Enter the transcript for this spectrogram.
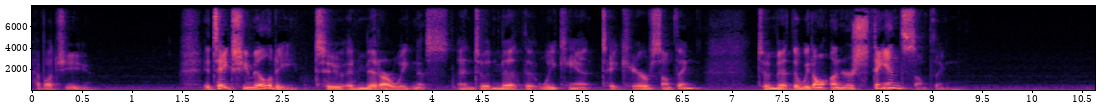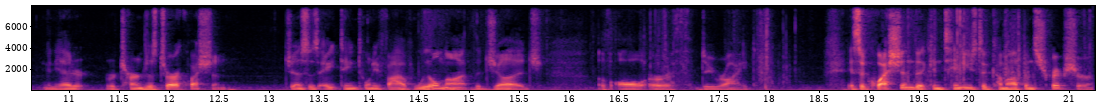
How about you? It takes humility to admit our weakness and to admit that we can't take care of something, to admit that we don't understand something. And yet it returns us to our question. Genesis 18:25, will not the judge of all earth do right? It's a question that continues to come up in scripture.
